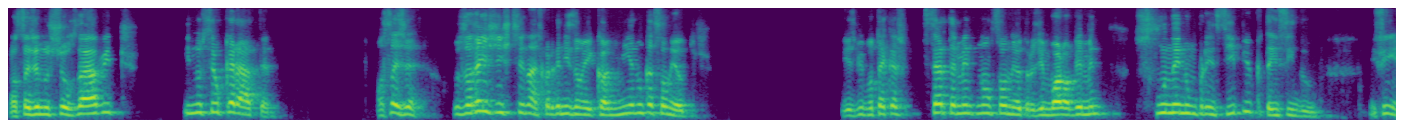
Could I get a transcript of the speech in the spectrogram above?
Ou seja, nos seus hábitos e no seu caráter. Ou seja, os arranjos institucionais que organizam a economia nunca são neutros. E as bibliotecas certamente não são neutras, embora, obviamente, se fundem num princípio que tem sido, enfim,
